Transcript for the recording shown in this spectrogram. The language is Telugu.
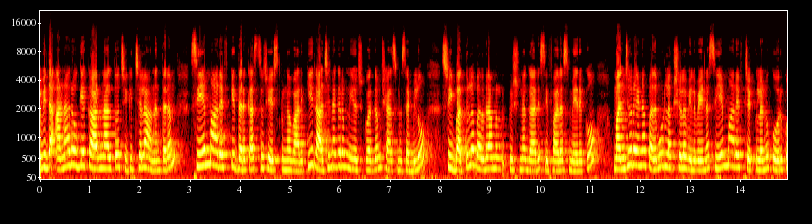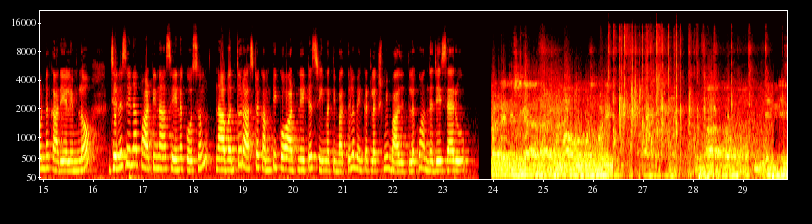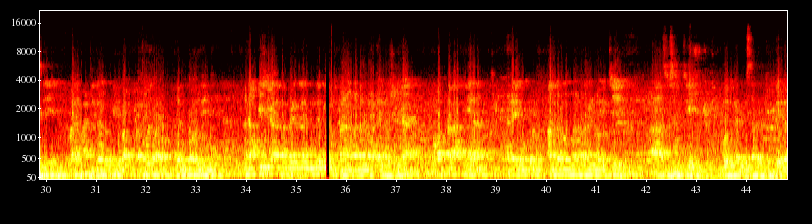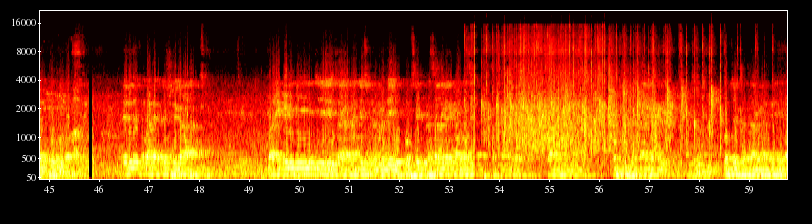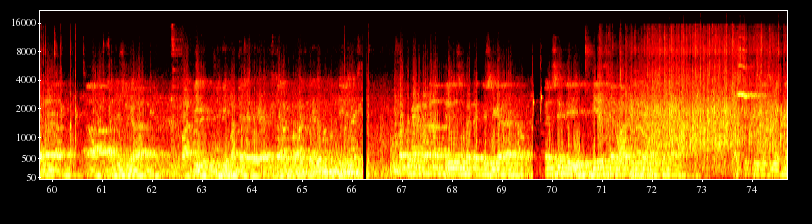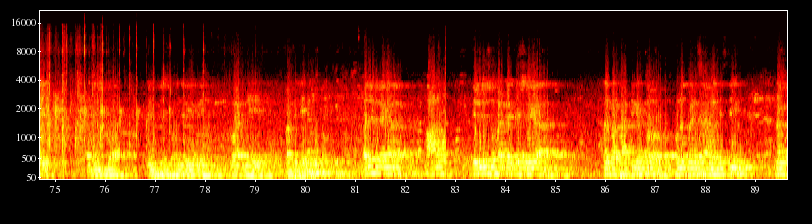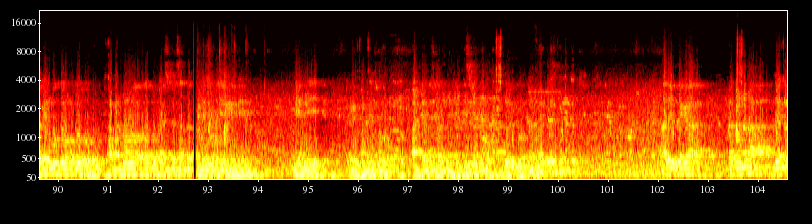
వివిధ అనారోగ్య కారణాలతో చికిత్సల అనంతరం సీఎంఆర్ఎఫ్కి దరఖాస్తు చేసుకున్న వారికి రాజనగరం నియోజకవర్గం శాసనసభ్యులు శ్రీ బత్తుల బలరామకృష్ణ గారి సిఫారసు మేరకు మంజూరైన పదమూడు లక్షల విలువైన సీఎంఆర్ఎఫ్ చెక్కులను కోరుకొండ కార్యాలయంలో జనసేన పార్టీ నా సేన కోసం నా వంతు రాష్ట్ర కమిటీ కోఆర్డినేటర్ శ్రీమతి బత్తుల వెంకటలక్ష్మి బాధితులకు అందజేశారు. వారి పార్టీలో పార్టీలో జరుగుతూ ఉంది అంటే అఫీషియల్గా ప్రకటించడానికి ముందు మన మండల పార్టీ అధ్యక్షుడిగా కొత్త ఈయన అంటే ఇప్పుడు అందరూ మండలంలో ఇచ్చి ఆశీస్సులిచ్చి బోధన నడిపిస్తారని చెప్పి కోరుకుంటున్నాం తెలుగుదేశం పార్టీ అధ్యక్షుడిగా మన ఐటీడీకి నుంచి చాలా పనిచేస్తున్నటువంటి కొప్సెట్ ప్రసాద్ గారికి అవకాశం కల్పిస్తున్నాము. కొప్సెట్ ప్రసాద్ గారికి కొప్సెట్ ప్రసాద్ గారికి మన ఆ, అధ్యక్షుడిగా పార్టీ దృష్టికి పంచాయతీ జరుగుతుంది. కొత్తపేట మండల తెలుగుదేశం పార్టీ అధ్యక్షుడిగా కలిసి బిఎస్ గారు అధ్యక్షుడిగా ఎదురు చేసుకోవడం జరిగింది. వారిని పంపిణీ అదేవిధంగా ఆరు తెలుగుదేశం పార్టీ అధ్యక్షుడిగా మరి మన పార్టీకి ఎంతో ఉన్నతమైన సేవలు అందిస్తే నాకు వెనుముగ్గా ఉంటూ ఆ మండలంలో అందరితో కలిసి కలిసి అందరూ చేసుకోవడం జరిగింది. దీన్ని ఇక్కడికి పంపించడం పార్టీ అధ్యక్షులు తీసుకెళ్ళడం జరుగుతుంది అదేవిధంగా మరి మండల జనరల్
